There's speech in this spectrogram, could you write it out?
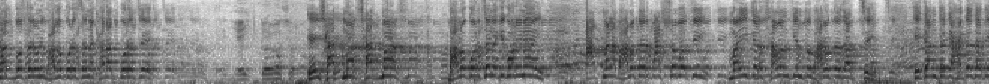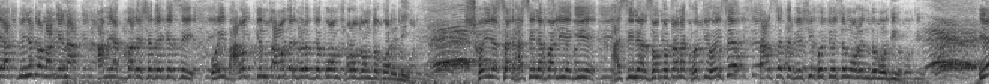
সাত বছর উনি ভালো করেছে না খারাপ করেছে? এই সাত মাস সাত মাস। ভালো করছে নাকি করে নাই? আপনারা ভারতের পার্শ্ববর্তী মাইকের সাউন্ড কিন্তু ভারতে যাচ্ছে। এখান থেকে হাঁটে যেতে এক মিনিটও লাগে না। আমি একবার এসে দেখেছি, ওই ভারত কিন্তু আমাদের বিরুদ্ধে কম ষড়যন্ত্র করেনি। স্বৈরাচার হাসিনা পালিয়ে গিয়ে হাসিনার যতটা না ক্ষতি হয়েছে, তার সাথে বেশি ক্ষতি হয়েছে নরেন্দ্র মোদী। এ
